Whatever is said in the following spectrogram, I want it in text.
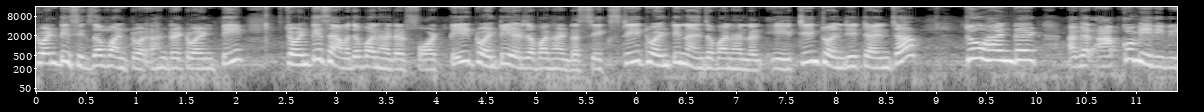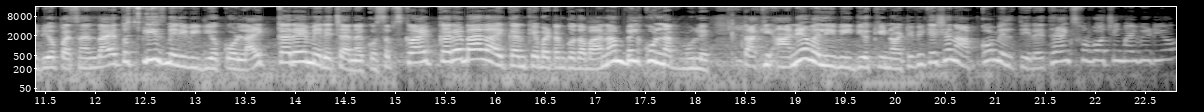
ट्वेंटी सिक्स जा one hundred twenty twenty seven जब one hundred forty, twenty eight जा one hundred sixty, twenty nine जब one hundred eighteen, twenty ten जब 200 अगर आपको मेरी वीडियो पसंद आए तो प्लीज़ मेरी वीडियो को लाइक करें, मेरे चैनल को सब्सक्राइब करें, बेल आइकन के बटन को दबाना बिल्कुल ना भूलें, ताकि आने वाली वीडियो की नोटिफिकेशन आपको मिलती रहे। Thanks for watching my video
